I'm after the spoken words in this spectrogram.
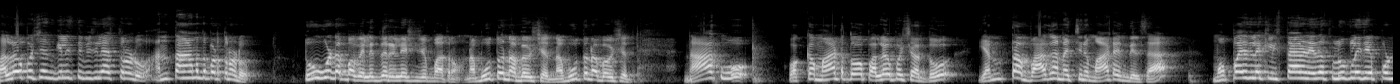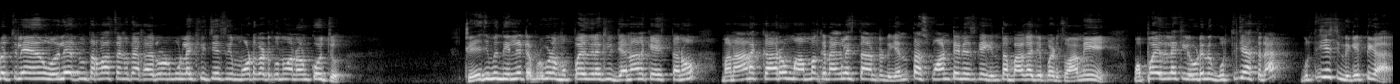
పల్లవ ప్రశాంత్ గెలిస్తే విజిలేస్తున్నాడు అంత ఆనందపడుతున్నాడు. టూ గుడ్ అబ్బా వీళ్ళిద్దరు రిలేషన్షిప్ మాత్రం. నా భూతో నా భవిష్యత్ నా భూతో నా భవిష్యత్. నాకు ఒక్క మాటతో పల్లవ ప్రశాంత్ ఎంత బాగా నచ్చిన మాట ఏం తెలుసా? ముప్పై ఐదు లక్షలు ఇస్తారని ఏదో ఫ్లూక్లో చెప్పుండొచ్చులే అని వదిలేసిన తర్వాత సంగతి రెండు మూడు లక్షలు ఇచ్చేసి మూట కట్టుకుందాం అని అనుకోవచ్చు. స్టేజ్ మీద వెళ్ళేటప్పుడు కూడా ముప్పై ఐదు లక్షలు జనాలకే ఇస్తాను. మా నాన్నకి కారు మా అమ్మకి నగలిస్తా అంటాడు. ఎంత స్పాంటేనియస్గా ఇంత బాగా చెప్పాడు స్వామి. ముప్పై ఐదు లక్షలు ఎవడైనా గుర్తు చేస్తాడా? గుర్తు చేసిండు గట్టిగా.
